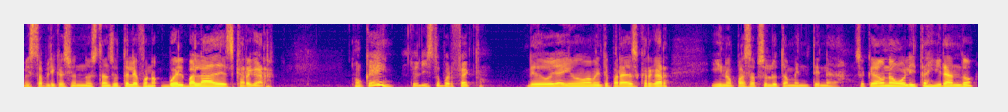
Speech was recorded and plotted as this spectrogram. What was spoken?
esta aplicación no está en su teléfono, vuélvala a descargar. Ok, yo listo, perfecto. Le doy ahí nuevamente para descargar y no pasa absolutamente nada. Se queda una bolita girando.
